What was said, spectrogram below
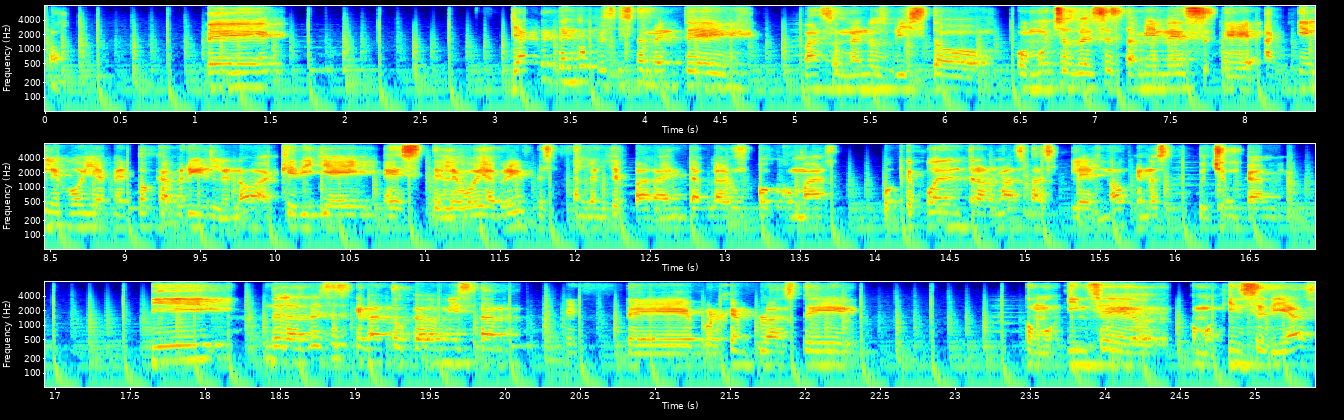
¿no? Eh, ya que tengo precisamente más o menos visto, o muchas veces también es eh, a quién le voy a, me toca abrirle, ¿no? A qué DJ este, le voy a abrir precisamente para entablar un poco más, o que pueda entrar más fácil él, ¿no? Que no se escuche un cambio. Y de las veces que me ha tocado a mí estar, este, por ejemplo, hace como 15, como 15 días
